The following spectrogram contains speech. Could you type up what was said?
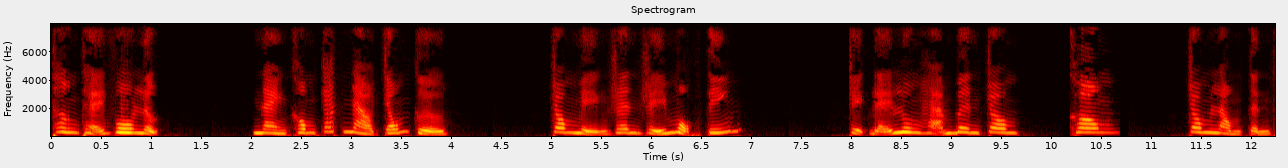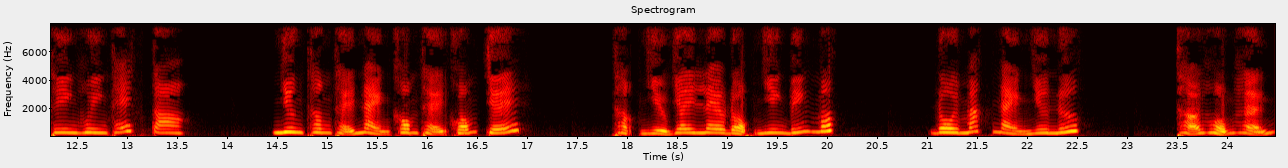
Thân thể vô lực. Nàng không cách nào chống cự. Trong miệng rên rỉ một tiếng. Triệt để luôn hãm bên trong. Không. Trong lòng tịnh thiên huyên thét to. Nhưng thân thể nàng không thể khống chế. Thật nhiều dây leo đột nhiên biến mất. Đôi mắt nàng như nước. Thở hỗn hển.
